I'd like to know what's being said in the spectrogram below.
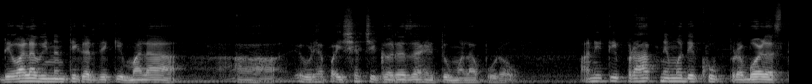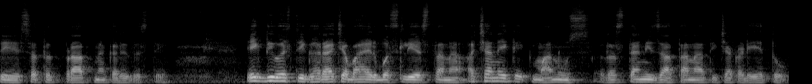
देवाला विनंती करते की मला एवढ्या पैशाची गरज आहे तू मला पुरव. आणि ती प्रार्थनेमध्ये खूप प्रबळ असते सतत प्रार्थना करत असते. एक दिवस ती घराच्या बाहेर बसली असताना अचानक एक माणूस रस्त्याने जाताना तिच्याकडे येतो.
